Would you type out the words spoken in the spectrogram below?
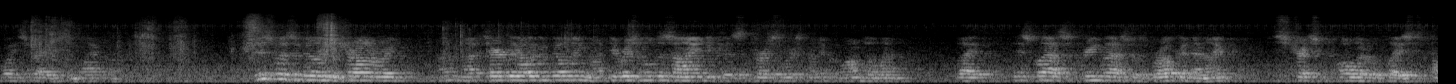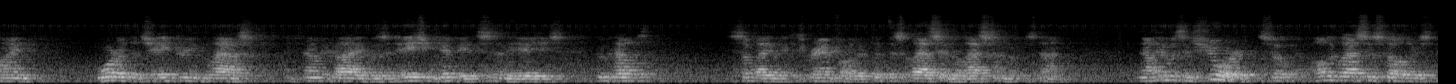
white stripes and black ones. This was a building in Charleroi, not- not a terribly elegant building, not the original design because the first was kind of glommed on. But this glass, green glass was broken and I stretched all over the place to find more of the jade green glass and found a guy who was an aging hippie, this is in the 80s, who helped somebody like his grandfather put this glass in the last time it was done. Now, it was insured, so all the glass installers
